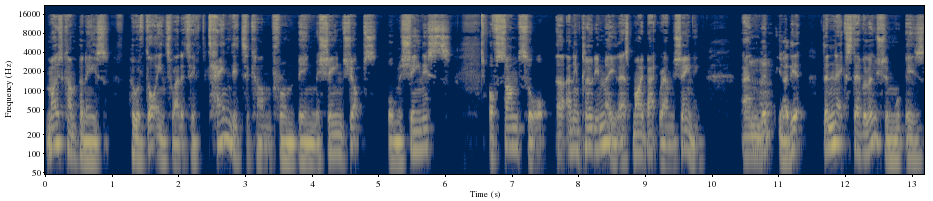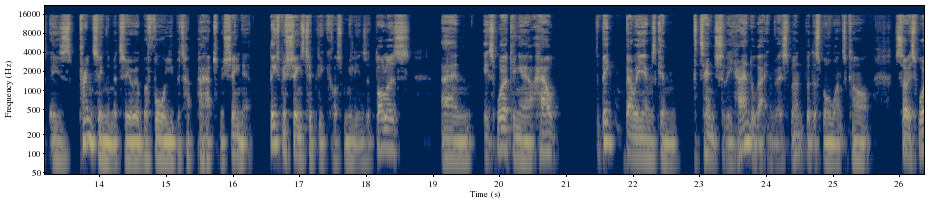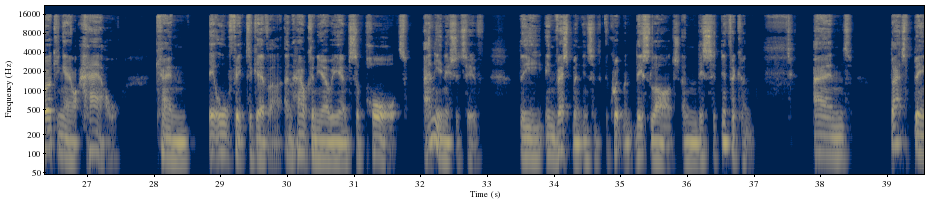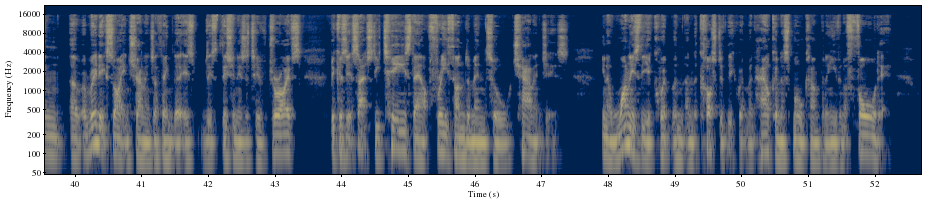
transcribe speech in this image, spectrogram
most companies who have got into additive tended to come from being machine shops or machinists of some sort, uh, and including me. That's my background, machining. And mm-hmm. the, you know the the next evolution is is printing the material before you perhaps machine it. These machines typically cost millions of dollars, and it's working out how the big OEMs can potentially handle that investment, but the small ones can't. So it's working out how can it all fit together and how can the OEM support any initiative the investment into equipment this large and this significant. And that's been a, a really exciting challenge, I think, that is this, this initiative drives because it's actually teased out three fundamental challenges. You know, one is the equipment and the cost of the equipment. How can a small company even afford it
